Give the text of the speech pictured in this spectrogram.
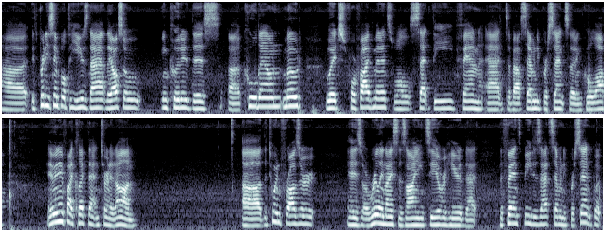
uh, it's pretty simple to use that. They also included this uh, cooldown mode, which for five minutes will set the fan at about 70% so it can cool off. Even if I click that and turn it on, uh, the Twin Frozr is a really nice design. You can see over here that the fan speed is at 70%, but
